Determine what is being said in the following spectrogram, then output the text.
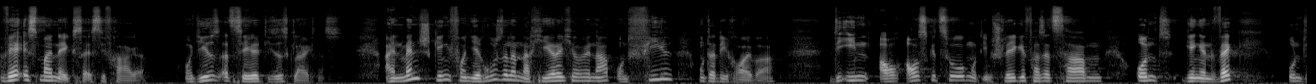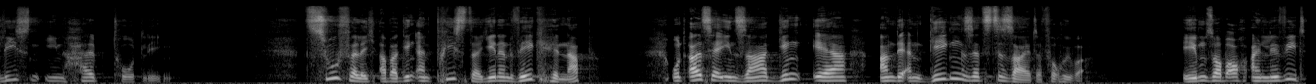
wer ist mein Nächster, ist die Frage. Und Jesus erzählt dieses Gleichnis. Ein Mensch ging von Jerusalem nach Jericho hinab und fiel unter die Räuber, die ihn auch ausgezogen und ihm Schläge versetzt haben und gingen weg und ließen ihn halbtot liegen. Zufällig aber ging ein Priester jenen Weg hinab und als er ihn sah, ging er an der entgegengesetzte Seite vorüber. Ebenso aber auch ein Levit,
